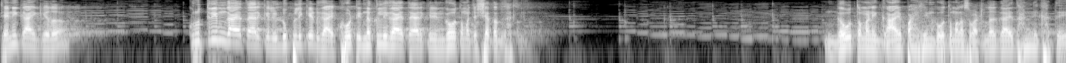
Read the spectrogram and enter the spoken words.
त्यांनी काय केलं? कृत्रिम गाय तयार केली डुप्लिकेट गाय खोटी नकली गाय तयार केली आणि गौतमाच्या शेतात घातली. गौतम आणि गाय पाहिली गौतमाला असं वाटलं गाय धान्य खाते.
